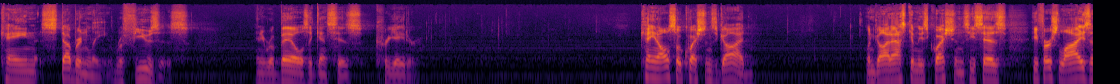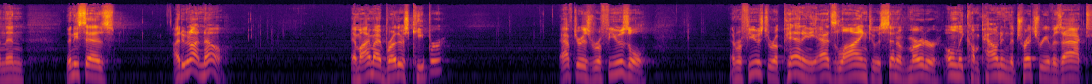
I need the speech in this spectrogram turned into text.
Cain stubbornly refuses and he rebels against his creator. Cain also questions God. When God asks him these questions, he says, he first lies and then, then he says, I do not know. Am I my brother's keeper? After his refusal and refused to repent, and he adds lying to his sin of murder, only compounding the treachery of his act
